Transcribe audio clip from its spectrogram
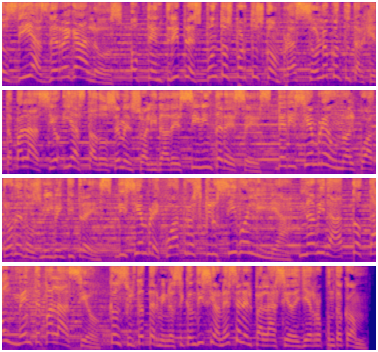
Los días de regalos. Obtén triples puntos por tus compras solo con tu tarjeta Palacio y hasta 12 mensualidades sin intereses. De diciembre 1 al 4 de 2023. Diciembre 4 exclusivo en línea. Navidad totalmente Palacio. Consulta términos y condiciones en elpalaciodehierro.com.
